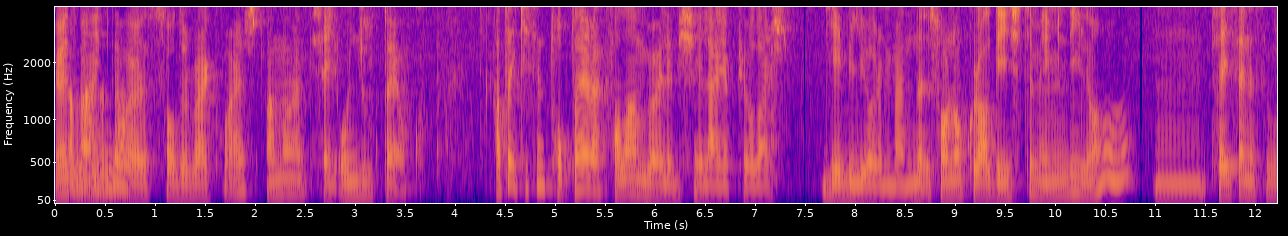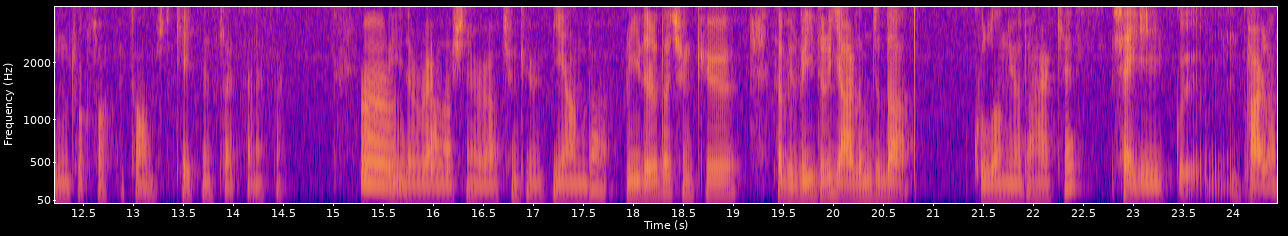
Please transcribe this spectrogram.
Yönetmenlikte zamanında. var. Soderbergh var ama şey oyunculukta yok. Hatta ikisini toplayarak falan böyle bir şeyler yapıyorlar diye biliyorum ben. Sonra o kural değişti mi emin değilim ama hmm, şey senesi bunun çok sohbeti olmuştu. Kate Winslet senesi. Hmm. Reader Revolutionary Road. Çünkü bir anda Reader'da çünkü tabii Reader'ı yardımcıda kullanıyordu herkes. Şey e, pardon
